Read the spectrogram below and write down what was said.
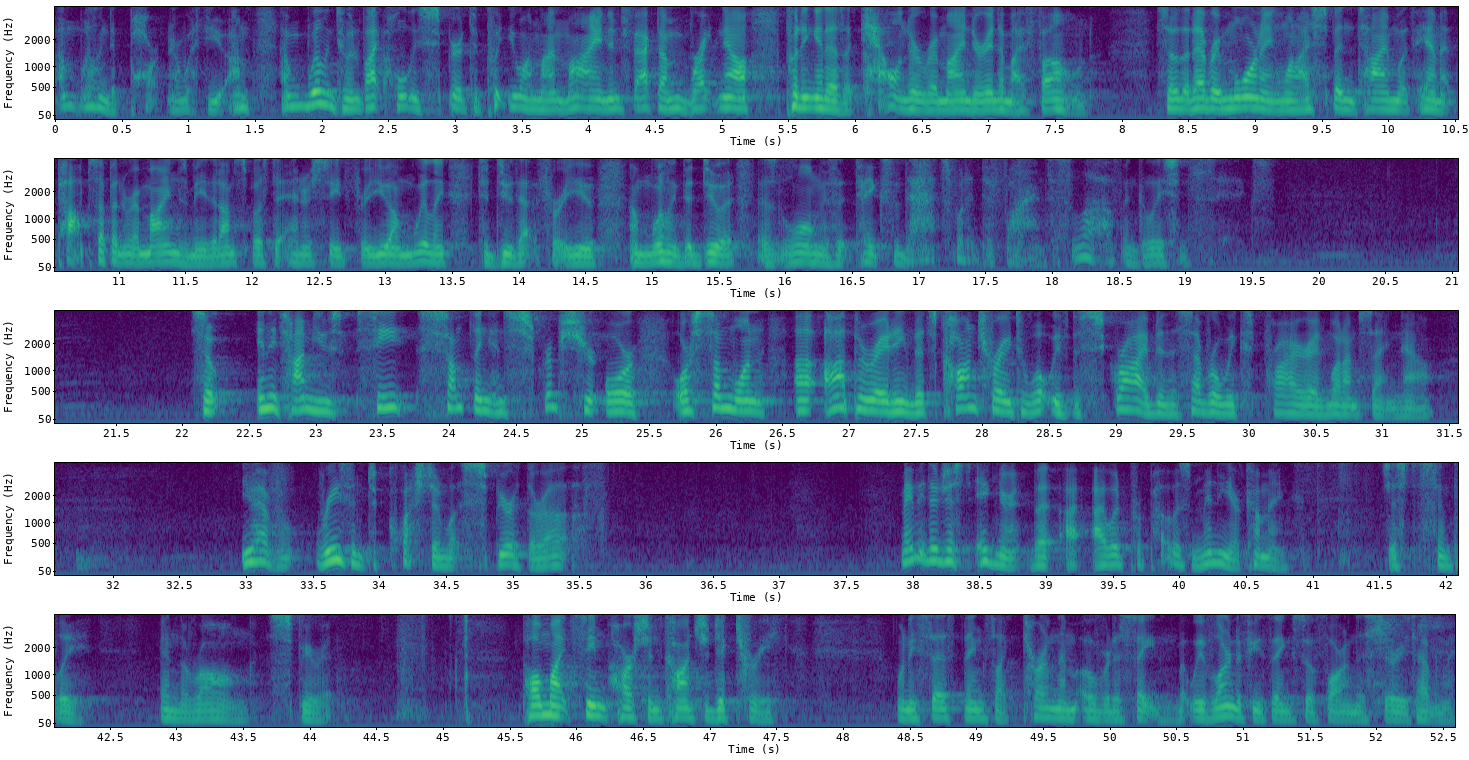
I'm willing to partner with you. I'm, I'm willing to invite Holy Spirit to put you on my mind. In fact, I'm right now putting it as a calendar reminder into my phone so that every morning when I spend time with Him, it pops up and reminds me that I'm supposed to intercede for you. I'm willing to do that for you. I'm willing to do it as long as it takes. That's what it defines as love in Galatians 6. So, anytime you see something in Scripture or, or someone uh, operating that's contrary to what we've described in the several weeks prior and what I'm saying now, you have reason to question what spirit they're of. Maybe they're just ignorant, but I, I would propose many are coming just simply in the wrong spirit. Paul might seem harsh and contradictory when he says things like turn them over to Satan, but we've learned a few things so far in this series, haven't we?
